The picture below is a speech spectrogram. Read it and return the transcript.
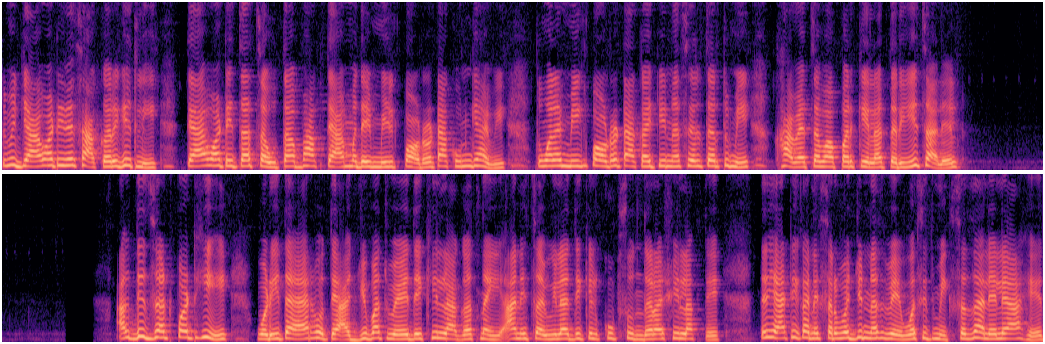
तुम्ही ज्या वाटीने साखर घेतली त्या वाटीचा चौथा भाग त्यामध्ये मिल्क पावडर टाकून घ्यावी. तुम्हाला मिल्क पावडर टाकायची नसेल तर तुम्ही खाव्याचा वापर केला तरीही चालेल. अगदी झटपट ही वडी तयार होते. अजिबात वेळ देखील लागत नाही आणि चवीला देखील खूप सुंदर अशी लागते. तर या ठिकाणी सर्व जिन्नस व्यवस्थित मिक्स झालेले आहेत.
